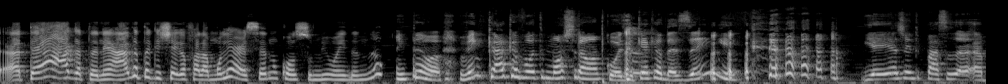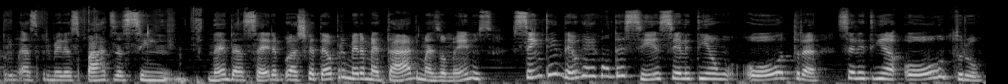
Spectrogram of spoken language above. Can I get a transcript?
Até a Agatha, né? A Agatha que chega a falar: Mulher, você não consumiu ainda, não? Então, vem cá que eu vou te mostrar uma coisa. Quer que eu desenhe? E aí a gente passa a, a, as primeiras partes, assim, né, da série, acho que até a primeira metade, mais ou menos, sem entender o que acontecia, se ele tinha outra, se ele tinha outro.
